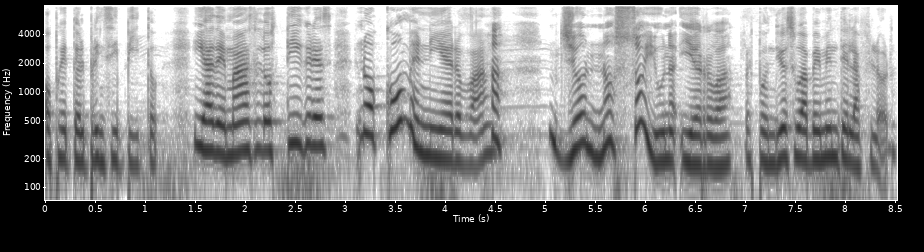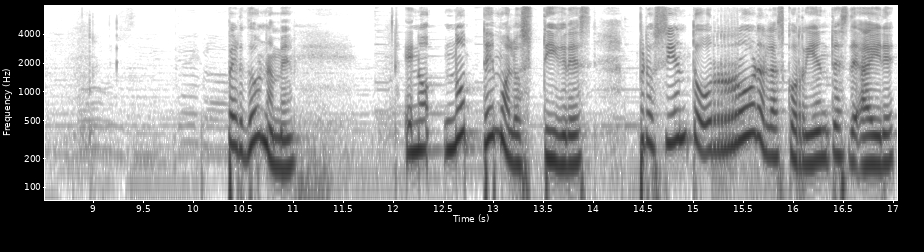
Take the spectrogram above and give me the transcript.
objetó el principito. Y además los tigres no comen hierba, yo no soy una hierba. respondió suavemente la flor. Perdóname. No, no temo a los tigres, pero siento horror a las corrientes de aire.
